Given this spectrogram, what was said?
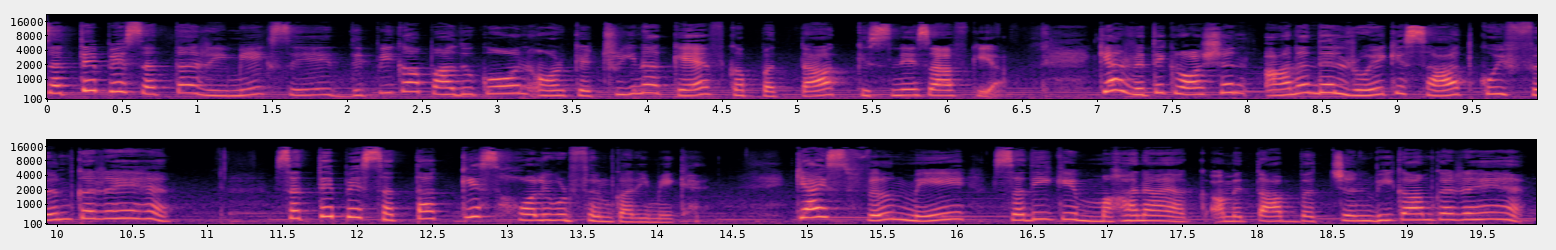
सत्ते पे सत्ता रीमेक से दीपिका पादुकोण और कैटरीना कैफ का पत्ता किसने साफ़ किया? क्या ऋतिक रोशन, आनंद एल रोय के साथ कोई फ़िल्म कर रहे हैं? सत्ते पे सत्ता किस हॉलीवुड फ़िल्म का रीमेक है? क्या इस फ़िल्म में सदी के महानायक अमिताभ बच्चन भी काम कर रहे हैं?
